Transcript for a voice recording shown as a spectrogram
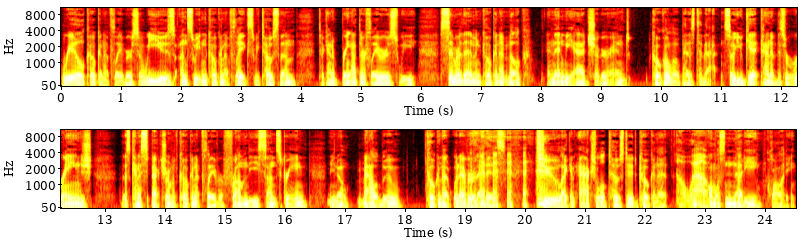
real coconut flavor. So we use unsweetened coconut flakes. We toast them to kind of bring out their flavors. We simmer them in coconut milk, and then we add sugar and Coco Lopez to that. So you get kind of this range, this kind of spectrum of coconut flavor from the sunscreen, you know, Malibu coconut, whatever that is, to like an actual toasted coconut Oh, wow. almost nutty quality.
